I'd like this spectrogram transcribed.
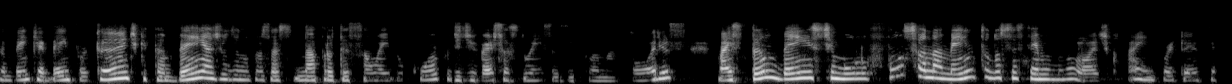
também que é bem importante, que também ajuda no processo na proteção aí do corpo de diversas doenças inflamatórias, mas também estimula o funcionamento do sistema imunológico. A importância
